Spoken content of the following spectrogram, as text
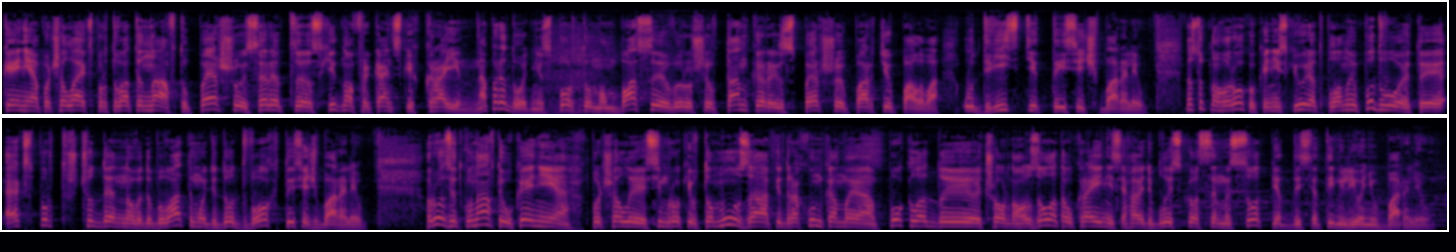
Кенія почала експортувати нафту першою серед е, східноафриканських країн. Напередодні з порту Момбаси вирушив танкер із першою партією палива у 200 тисяч барелів. Наступного року кенійський уряд планує подвоїти експорт. Щоденно видобуватимуть до 2 тисяч барелів. Розвідку нафти у Кенії почали сім років тому. За підрахунками поклади чорного золота в Україні сягають близько 750 мільйонів барелів.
